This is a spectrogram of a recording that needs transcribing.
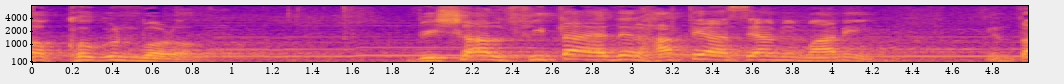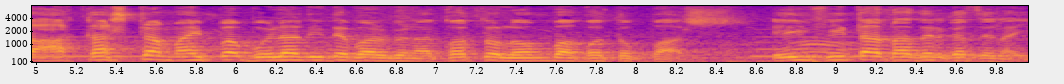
লক্ষ গুণ বড়। বিশাল ফিতা এদের হাতে আছে, আমি মানি, কিন্তু আকাশটা মাইপা বইলা দিতে পারবে না, কত লম্বা, কত পাশ। এই ফিতা তাদের কাছে নাই।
